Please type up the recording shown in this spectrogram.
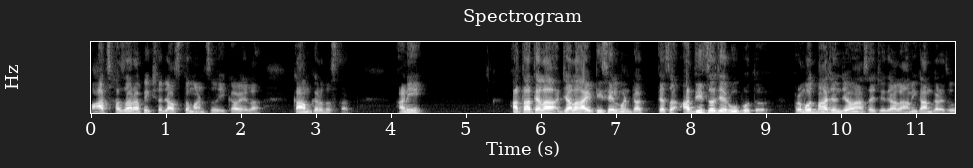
पाच हजारापेक्षा जास्त माणसं एका वेळेला काम करत असतात. आणि आता त्याला ज्याला आय टी सेल म्हणतात त्याचं आधीचं जे रूप होतं प्रमोद महाजन जेव्हा असायचे त्याला आम्ही काम करायचो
